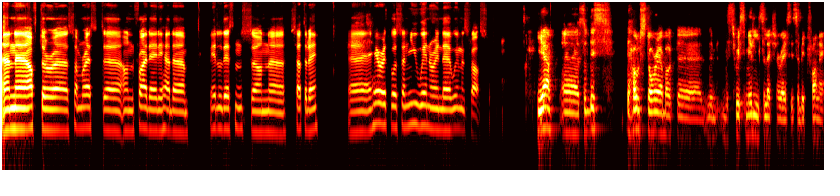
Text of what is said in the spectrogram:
and uh, after uh, some rest on Friday, they had a middle distance on Saturday. here it was a new winner in the women's class. Yeah, so this the whole story about the, the, the Swiss middle selection race is a bit funny,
